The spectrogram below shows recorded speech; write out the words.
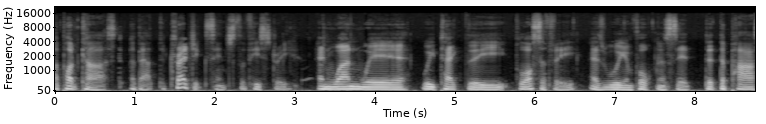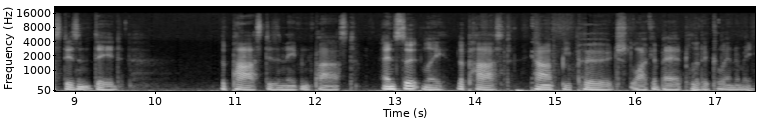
a podcast about the tragic sense of history and one where we take the philosophy, as William Faulkner said, that the past isn't dead, the past isn't even past. And certainly the past can't be purged like a bad political enemy.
